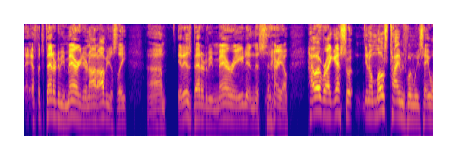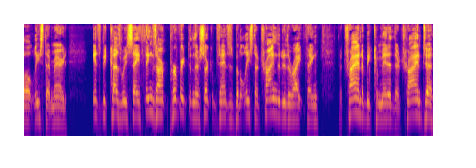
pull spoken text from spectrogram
if it's better to be married or not, obviously. Um, it is better to be married in this scenario. However, I guess, you know, most times when we say, well, at least they're married, it's because we say things aren't perfect in their circumstances, but at least they're trying to do the right thing. They're trying to be committed. They're trying to,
